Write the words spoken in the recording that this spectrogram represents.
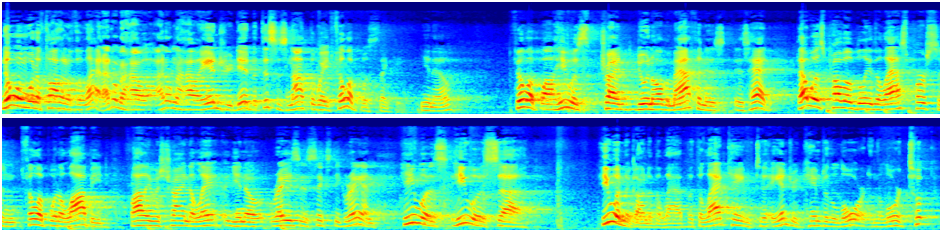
no one would have thought of the lad. I don't know how I don't know how Andrew did, but this is not the way Philip was thinking, you know. Philip, while he was trying doing all the math in his, his head, that was probably the last person Philip would have lobbied while he was trying to lay, you know raise his 60 grand. He was he was uh, he wouldn't have gone to the lad, but the lad came to Andrew, came to the Lord, and the Lord took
